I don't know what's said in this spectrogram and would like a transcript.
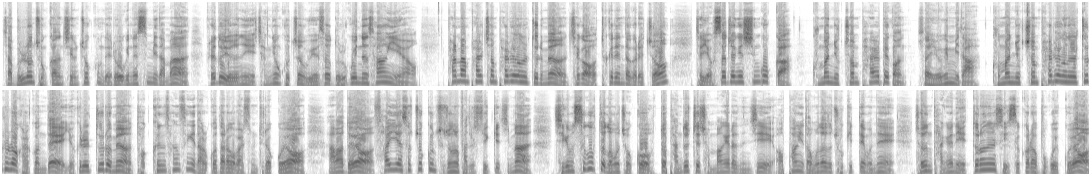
자 물론 종가는 지금 조금 내려오긴 했습니다만 그래도 여전히 작년 고점 위에서 놀고 있는 상황이에요. 88,800원을 뚫으면 제가 어떻게 된다 그랬죠? 자, 역사적인 신고가 96,800원. 자, 여기입니다. 96,800원을 뚫으러 갈 건데 여기를 뚫으면 더 큰 상승이 나올 거다라고 말씀드렸고요. 아마도요. 사이에서 조금 조정을 받을 수 있겠지만 지금 수급도 너무 좋고 또 반도체 전망이라든지 업황이 너무나도 좋기 때문에 저는 당연히 뚫어낼 수 있을 거라고 보고 있고요.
